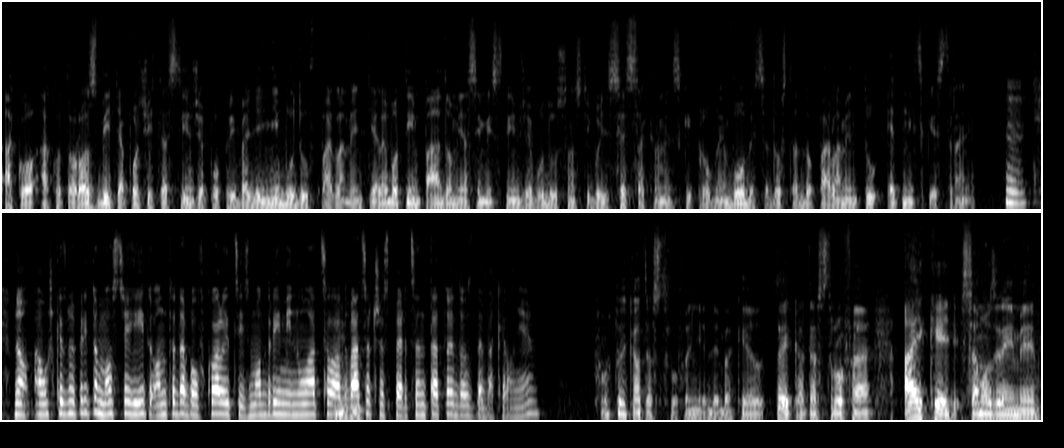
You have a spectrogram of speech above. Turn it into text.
ako, ako to rozbiť a počítať s tým, že po prípade nebudú v parlamente. Lebo tým pádom ja si myslím, že v budúcnosti bude sesakramenský problém vôbec sa dostať do parlamentu etnickej strane. Hmm. No a už keď sme pri tom moste HIT, on teda bol v koalícii s modrými 0,26%, mm-hmm. to je dosť debakel, nie? To je katastrofa, nie debakel. To je katastrofa, aj keď samozrejme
